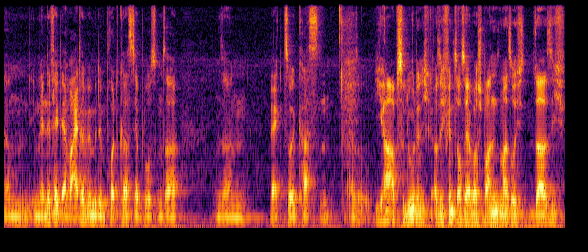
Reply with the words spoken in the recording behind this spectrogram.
Ähm, Im Endeffekt erweitern wir mit dem Podcast ja bloß unser, unseren Werkzeugkasten. Also ja, absolut. Und ich, also ich finde es auch selber spannend, mal so, da sich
